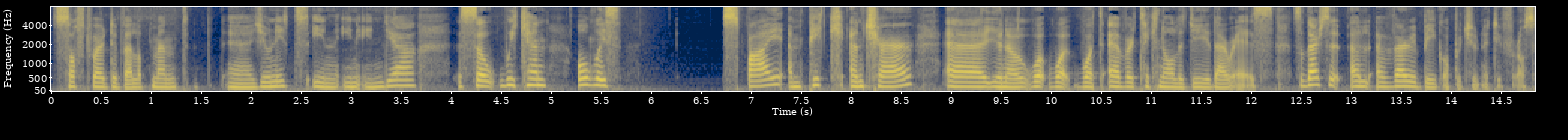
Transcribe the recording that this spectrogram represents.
software development uh, units in in India, so we can always spy and pick and share, uh, you know, what, what whatever technology there is. So there's a, a, a very big opportunity for us.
